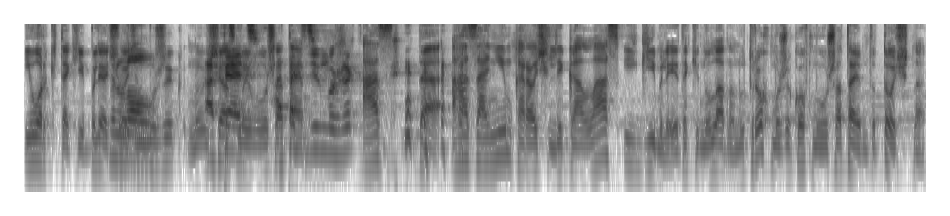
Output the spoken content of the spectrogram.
И орки такие, блядь, что один мужик? Ну, сейчас Опять- мы его ушатаем. Опять один мужик. А, да, а за ним, короче, Леголас и Гимли. И такие, ну ладно, ну трех мужиков мы ушатаем-то точно.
